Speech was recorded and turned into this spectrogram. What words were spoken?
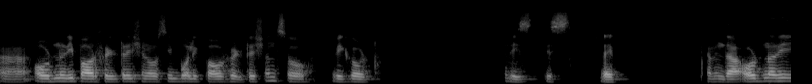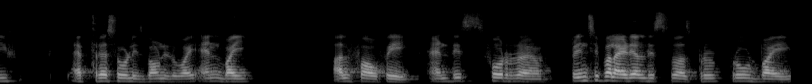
uh, ordinary power filtration or symbolic power filtration, so we got this this like I mean the ordinary F threshold is bounded by n by alpha of A. And this for uh, principal ideal, this was pro proved by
